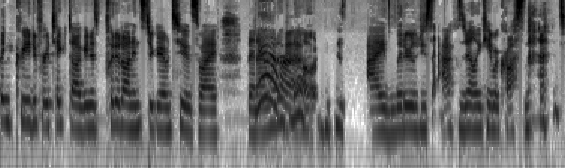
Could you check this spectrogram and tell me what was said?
they created for TikTok and just put it on Instagram too. So I then I would have Yeah. known because I literally just accidentally came across that.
